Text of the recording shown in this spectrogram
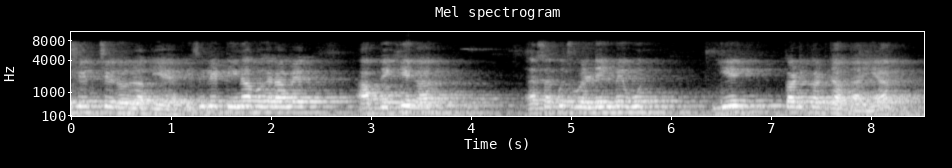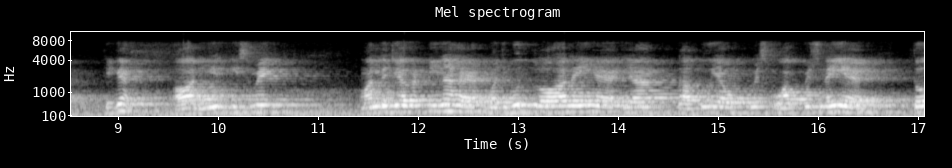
छेद छेद हो जाती है। इसीलिए टीना वगैरह में आप देखिएगा ऐसा कुछ वेल्डिंग में वो ये कट कट जाता है यार, ठीक है? और ये इसमें मान लीजिए अगर टीना है, मज़बूत लोहा नहीं है या धातु या वाकपीस नहीं है तो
